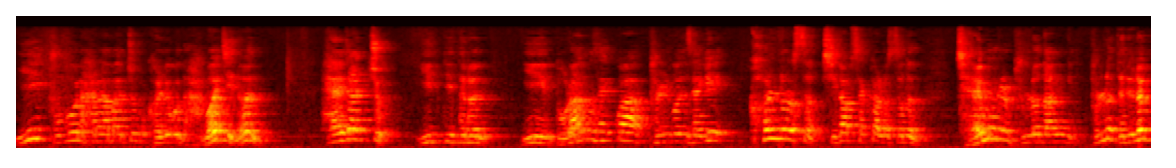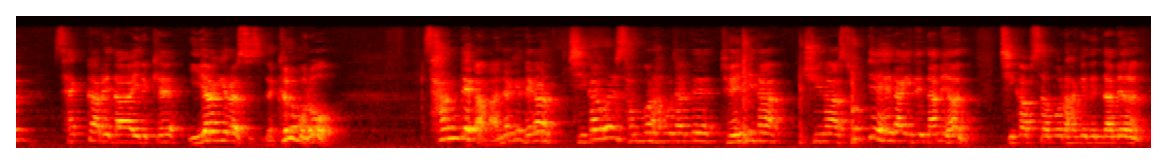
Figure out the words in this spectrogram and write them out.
이 부분 하나만 좀 걸리고 나머지는 해자축 이 띠들은 이 노란색과 붉은색이 컬러로서 지갑 색깔로서는 재물을 불러당, 불러들이는 색깔이다 이렇게 이야기를 할 수 있습니다. 그러므로 상대가 만약에 내가 지갑을 선물하고자 할 때 돼지나 쥐나 소띠에 해당이 된다면 지갑 선물을 하게 된다면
